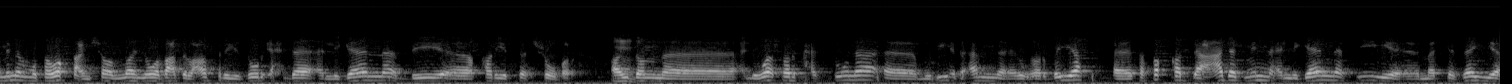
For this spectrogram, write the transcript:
من المتوقع إن شاء الله أن هو بعد العصر يزور إحدى اللجان بقرية شوبر. أيضا اللواء طارق حسونة مدير امن الغربية تفقد عدد من اللجان في مركزي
